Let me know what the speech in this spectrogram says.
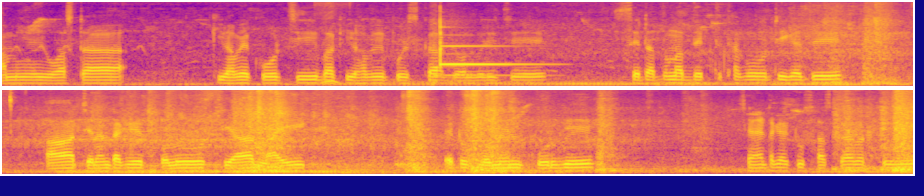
আমি এই ওয়াশটা কীভাবে করছি বা কীভাবে পরিষ্কার জল বেরিয়েছে, সেটা তোমরা দেখতে থাকো, ঠিক আছে? আর চ্যানেলটাকে ফলো শেয়ার লাইক একটু কমেন্ট করবে। চ্যানেলটাকে একটু সাবস্ক্রাইব করবে।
